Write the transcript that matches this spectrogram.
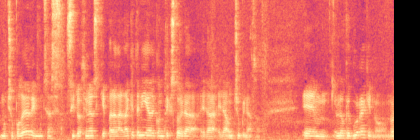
mucho poder y muchas situaciones que para la edad que tenía de contexto era, era, era un chupinazo. Em, lo que ocurre es que no, no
